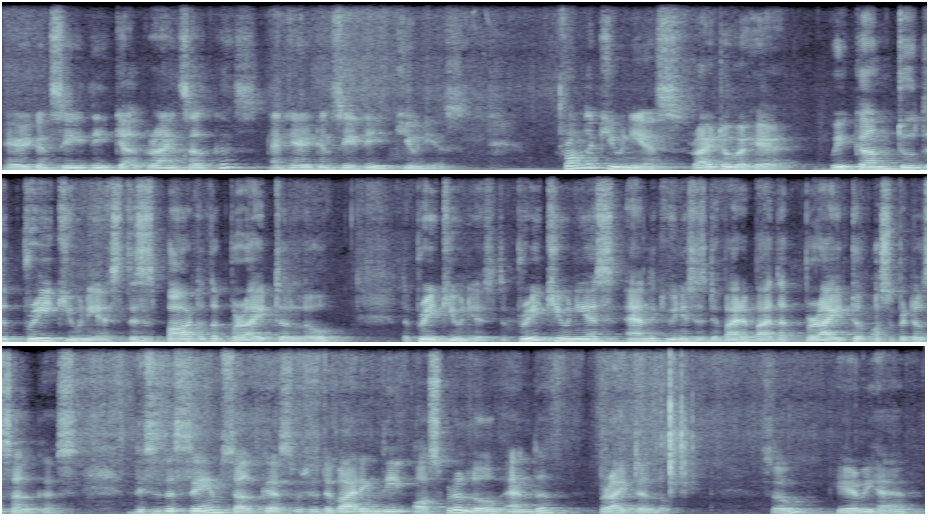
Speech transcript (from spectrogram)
Here you can see the calcarine sulcus and here you can see the cuneus. From the cuneus, right over here, we come to the precuneus. This is part of the parietal lobe, the precuneus. The precuneus and the cuneus is divided by the parieto-occipital sulcus. This is the same sulcus which is dividing the occipital lobe and the parietal lobe. So here we have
